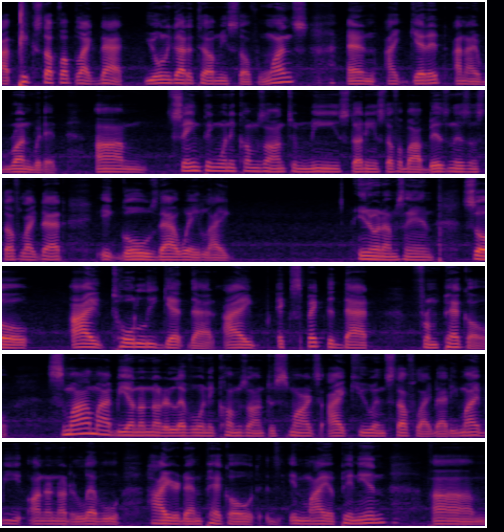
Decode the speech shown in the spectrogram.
I pick stuff up like that. You only got to tell me stuff once and I get it and I run with it. Um same thing when it comes on to me studying stuff about business and stuff like that. It goes that way like you know what I'm saying? So I totally get that. I expected that from Peko Smile might be on another level when it comes on to Smart's IQ and stuff like that. He might be on another level higher than Peko, in my opinion. Um,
